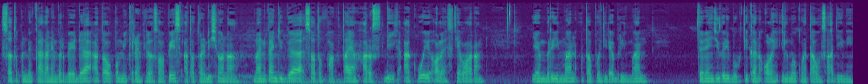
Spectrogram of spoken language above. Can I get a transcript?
suatu pendekatan yang berbeda atau pemikiran filosofis atau tradisional, melainkan juga suatu fakta yang harus diakui oleh setiap orang yang beriman ataupun tidak beriman dan yang juga dibuktikan oleh ilmu pengetahuan saat ini.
